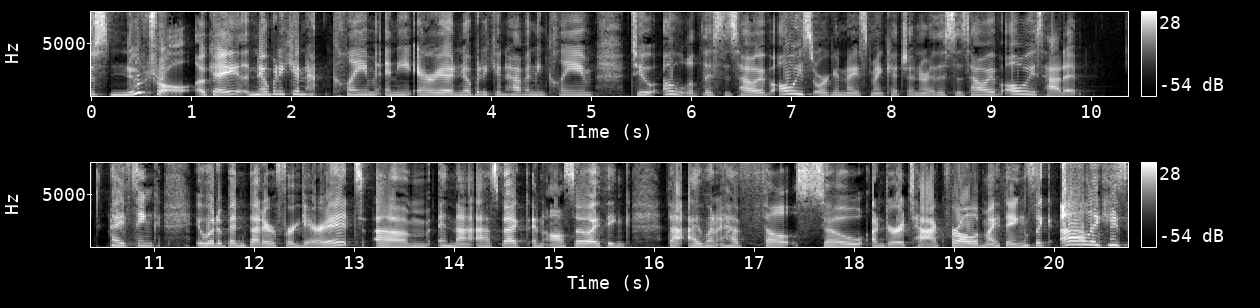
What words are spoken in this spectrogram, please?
just neutral, okay? Nobody can ha- claim any area. Nobody can have any claim to, oh, well, this is how I've always organized my kitchen or this is how I've always had it. I think it would have been better for Garrett um, in that aspect. And also, I think that I wouldn't have felt so under attack for all of my things. Like, oh, like he's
